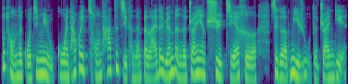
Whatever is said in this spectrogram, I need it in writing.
不同的国际泌乳顾问，他会从他自己可能本来的原本的专业去结合这个泌乳的专业。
